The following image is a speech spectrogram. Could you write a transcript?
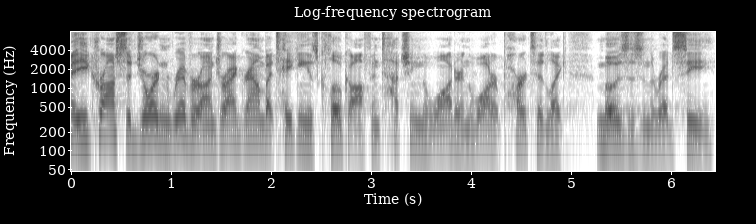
He crossed the Jordan River on dry ground by taking his cloak off and touching the water, and the water parted like Moses in the Red Sea.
